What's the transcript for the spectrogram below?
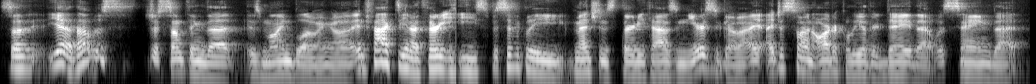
So yeah, that was just something that is mind blowing. Uh, in fact, you know, 30, he specifically mentions 30,000 years ago. I, I just saw an article the other day that was saying that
